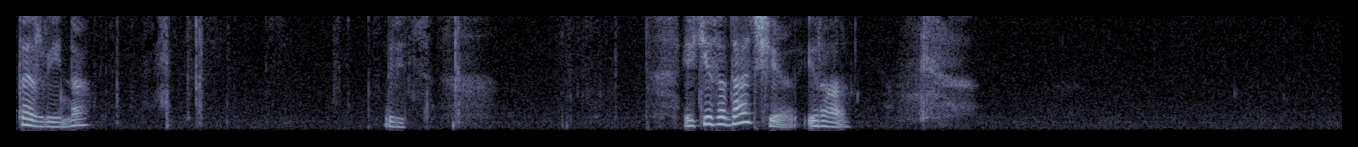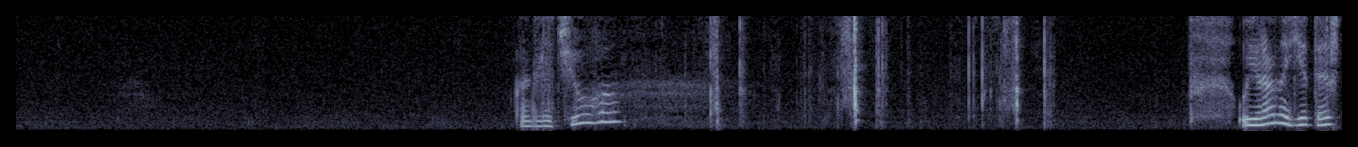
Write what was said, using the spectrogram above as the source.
Теж війна. Дивіться. Які задачі Іран? А для чого? У Ірана є теж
